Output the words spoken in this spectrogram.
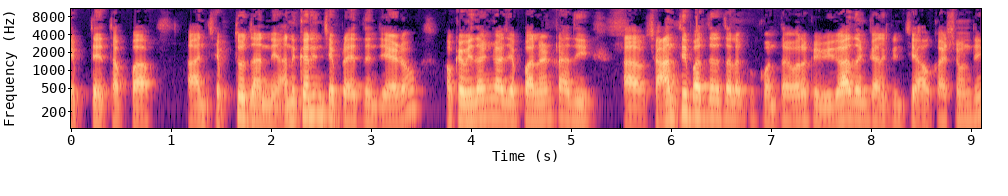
చెప్తే తప్ప అని చెప్తూ దాన్ని అనుకరించే ప్రయత్నం చేయడం ఒక విధంగా చెప్పాలంటే అది ఆ, శాంతి భద్రతలకు కొంతవరకు విఘాతం కల్పించే అవకాశం ఉంది.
